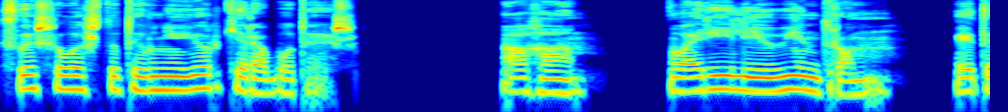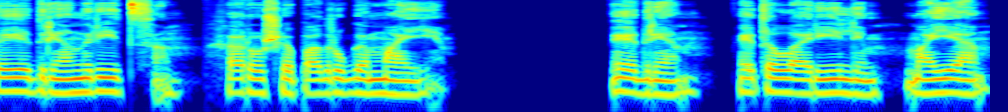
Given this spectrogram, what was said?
Слышала, что ты в Нью-Йорке работаешь». «Ага. Ларили Уинтром. Это Эдриан Рица, хорошая подруга Майи». «Эдриан, это Ларили, моя...»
